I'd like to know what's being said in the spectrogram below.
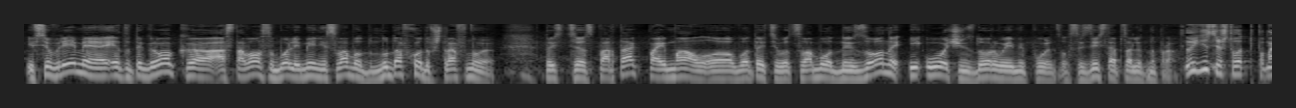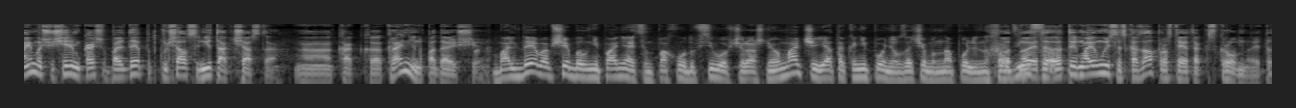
И все время этот игрок э, оставался более-менее свободным, ну, до входа в штрафную. То есть э, Спартак поймал э, вот эти вот свободные зоны и очень здорово ими пользовался. Здесь ты абсолютно прав. Ну, единственное, что вот по моим ощущениям, конечно, Бальде подключался не так часто а, как э, крайне нападающие. Бальде вообще был непонятен по ходу всего вчерашнего матча. Я так и не понял, зачем он на поле находился. Вот, но это, ты мою мысль сказал, просто я так скромно это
